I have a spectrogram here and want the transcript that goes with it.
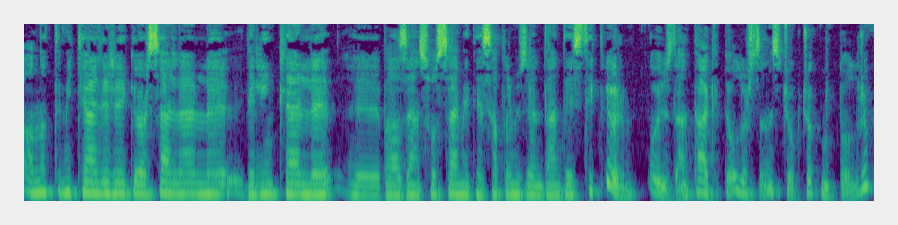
anlattığım hikayeleri görsellerle ve linklerle e, bazen sosyal medya hesaplarım üzerinden destekliyorum. O yüzden takipte olursanız çok çok mutlu olurum.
